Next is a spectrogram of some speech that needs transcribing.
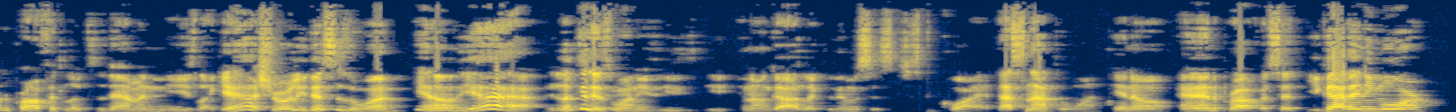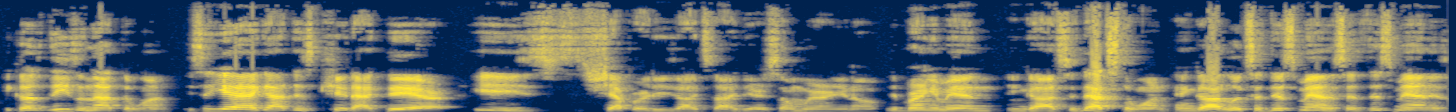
And the prophet looks at them and he's like, yeah, surely this is the one. You know, yeah, look at this one. He's, he's he, you know, God looked at him and says, just be quiet. That's not the one, you know. And the prophet said, you got any more? Because these are not the one. He said, yeah, I got this kid out there. He's shepherd. He's outside there somewhere, you know. They bring him in, and God said, "That's the one." And God looks at this man and says, "This man is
